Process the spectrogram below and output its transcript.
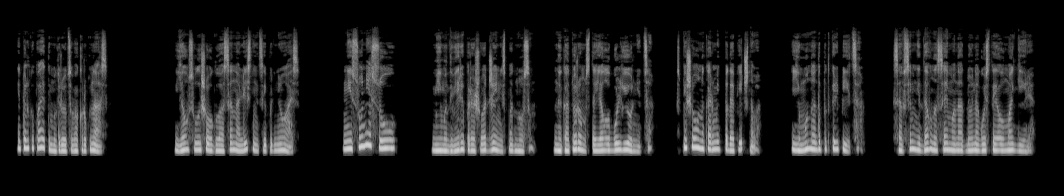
и только поэтому трется вокруг нас. Я услышала голоса на лестнице и поднялась. «Несу, несу!» Мимо двери прошла Дженни с подносом, на котором стояла бульонница. Спешила накормить подопечного. Ему надо подкрепиться. Совсем недавно Саймон одной ногой стоял в могиле,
